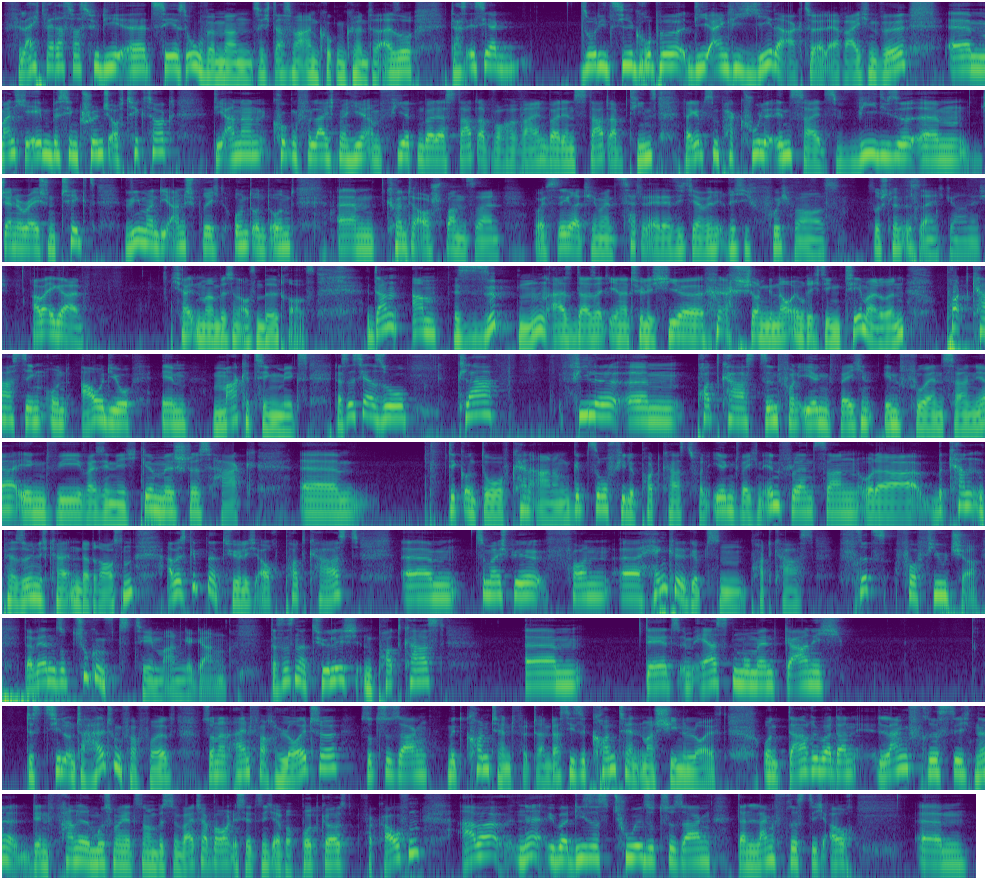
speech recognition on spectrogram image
Vielleicht wäre das was für die äh, CSU, wenn man sich das mal angucken könnte. Also, das ist ja so die Zielgruppe, die eigentlich jeder aktuell erreichen will. Äh, manche eben ein bisschen cringe auf TikTok, die anderen gucken vielleicht mal hier am 4. bei der Startup-Woche rein, bei den Startup-Teens. Da gibt es ein paar coole Insights, wie diese ähm, Generation tickt, wie man die anspricht und und und. Ähm, könnte auch spannend sein. Boah, ich sehe gerade hier meinen Zettel, ey, der sieht ja richtig furchtbar aus. So schlimm ist eigentlich gar nicht. Aber egal. Ich halte ihn mal ein bisschen aus dem Bild raus. Dann am 7., also da seid ihr natürlich hier schon genau im richtigen Thema drin, Podcasting und Audio im Marketing-Mix. Das ist ja so, klar, viele ähm, Podcasts sind von irgendwelchen Influencern, ja, irgendwie, weiß ich nicht, gemischtes Hack, ähm, Dick und doof, keine Ahnung. Gibt so viele Podcasts von irgendwelchen Influencern oder bekannten Persönlichkeiten da draußen. Aber es gibt natürlich auch Podcasts, ähm, zum Beispiel von äh, Henkel gibt es einen Podcast, Fritz for Future. Da werden so Zukunftsthemen angegangen. Das ist natürlich ein Podcast, ähm, der jetzt im ersten Moment gar nicht das Ziel Unterhaltung verfolgt, sondern einfach Leute sozusagen mit Content füttern, dass diese Content-Maschine läuft und darüber dann langfristig, ne, den Funnel muss man jetzt noch ein bisschen weiterbauen, ist jetzt nicht einfach Podcast verkaufen, aber ne, über dieses Tool sozusagen dann langfristig auch ähm,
